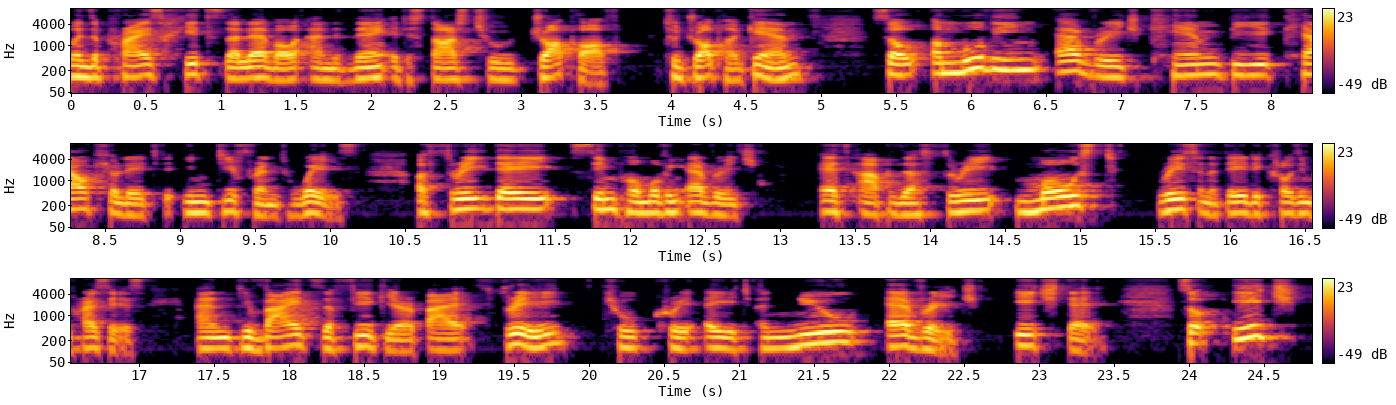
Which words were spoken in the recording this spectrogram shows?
when the price hits the level and then it starts to drop off, to drop again. So a moving average can be calculated in different ways. A three-day simple moving average adds up the three most recent daily closing prices and divides the figure by three to create a new average each day. So each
